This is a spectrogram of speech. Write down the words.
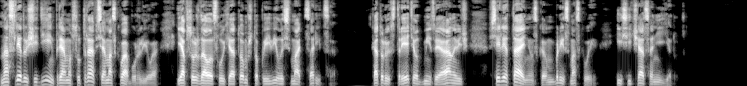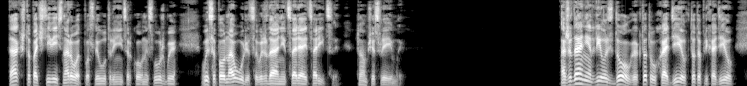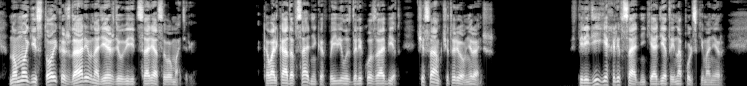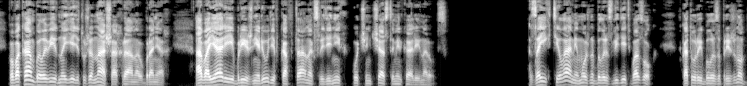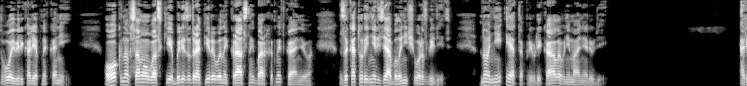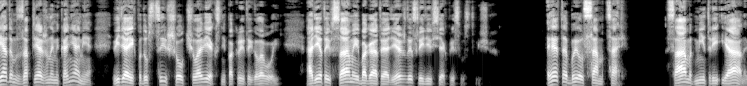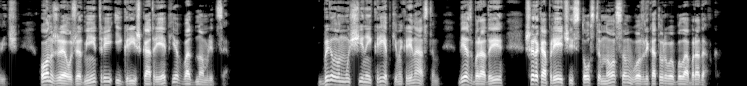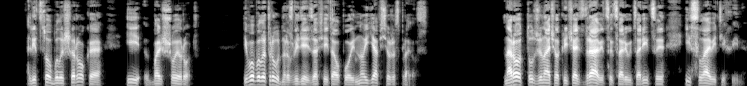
На следующий день прямо с утра вся Москва бурлила и обсуждала слухи о том, что появилась мать-царица, которую встретил Дмитрий Иоаннович в селе Тайнинском, близ Москвы, и сейчас они едут. Так что почти весь народ после утренней церковной службы высыпал на улицы в ожидании царя и царицы, в том числе и мы. Ожидание длилось долго, кто-то уходил, кто-то приходил, но многие стойко ждали в надежде увидеть царя с его матерью. Кавалькада всадников появилась далеко за обед, часам к четырем, не раньше. Впереди ехали всадники, одетые на польский манер. По бокам было видно, едет уже наша охрана в бронях, а бояре и ближние люди в кафтанах среди них очень часто мелькали и народцы. За их телами можно было разглядеть вазок, в который было запряжено двое великолепных коней. Окна в самом воске были задрапированы красной бархатной тканью, за которой нельзя было ничего разглядеть. Но не это привлекало внимание людей. Рядом с запряженными конями, ведя их под узцы, шел человек с непокрытой головой, одетый в самые богатые одежды среди всех присутствующих. Это был сам царь, сам Дмитрий Иоаннович, он же уже Дмитрий и Гришка Отрепьев в одном лице. Был он мужчиной крепким и коренастым, без бороды, широкоплечий, с толстым носом, возле которого была бородавка. Лицо было широкое и большой рот. Его было трудно разглядеть за всей толпой, но я все же справился. Народ тут же начал кричать здравицы царю и царице и славить их имя.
